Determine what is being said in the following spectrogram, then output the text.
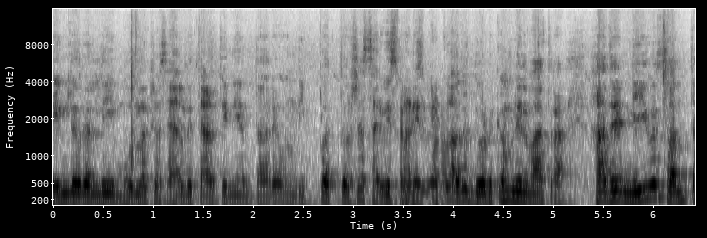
ಬೆಂಗಳೂರಲ್ಲಿ ಮೂರು ಲಕ್ಷ ಸ್ಯಾಲ್ರಿ ತಾಳ್ತೀನಿ ಅಂತಂದ್ರೆ ಒಂದು ಇಪ್ಪತ್ತು ವರ್ಷ ಸರ್ವಿಸ್ ಮಾಡಿರ್ಬೇಕು. ಅದು ದೊಡ್ಡ ಕಂಪ್ನಿಲಿ ಮಾತ್ರ. ಆದ್ರೆ ನೀವು ಸ್ವಂತ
